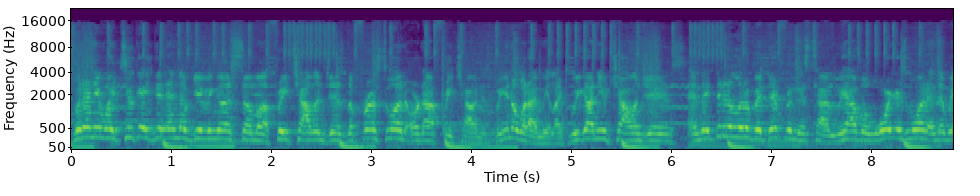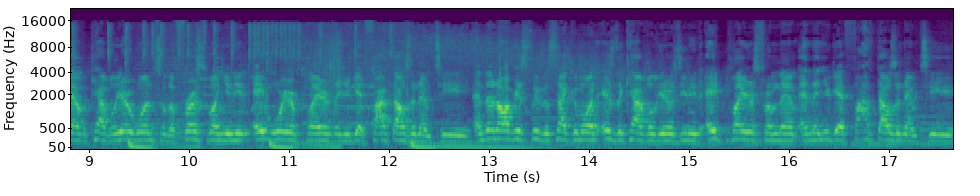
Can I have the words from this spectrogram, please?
But anyway, 2K did end up giving us some uh, free challenges. The first one, or not free challenges, but you know what I mean. Like we got new challenges, and they did it a little bit different this time. We have a Warriors one, and then we have a Cavalier one. So the first one, you need eight Warrior players, and you get 5,000 MT. And then obviously the second one is the Cavaliers. You need eight players from them, and then you get 5,000 MT,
